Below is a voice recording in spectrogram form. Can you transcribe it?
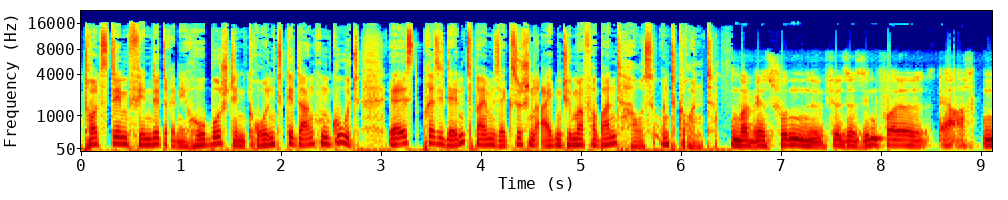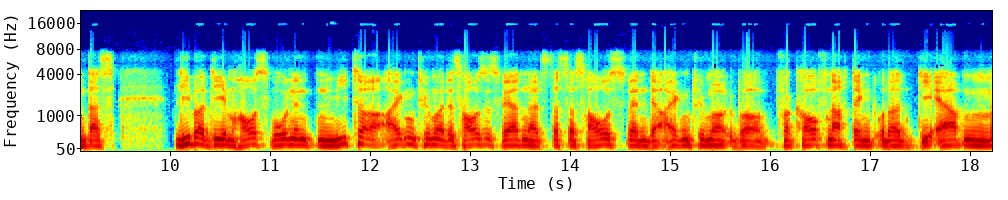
Trotzdem findet René Hobusch den Grundgedanken gut. Er ist Präsident beim Sächsischen Eigentümerverband Haus und Grund. Weil wir es schon für sehr sinnvoll erachten, dass lieber die im Haus wohnenden Mieter Eigentümer des Hauses werden, als dass das Haus, wenn der Eigentümer über Verkauf nachdenkt oder die Erben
